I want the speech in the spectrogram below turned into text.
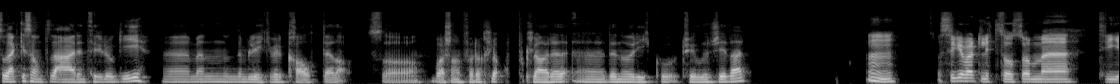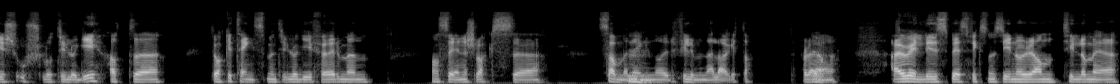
Så det er ikke sånn at det er en trilogi, eh, men den blir likevel kalt det, da. Så bare sånn for å oppklare eh, The Noriko Trilogy der. Mm. Det har sikkert vært litt sånn som eh, Triers Oslo-trilogi, at eh, det var ikke tenkt som en trilogi før, men man ser en slags eh, sammenheng Mm. når filmen er laget, da. For det Ja. er jo veldig spesifikt, som du sier, når han til og med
